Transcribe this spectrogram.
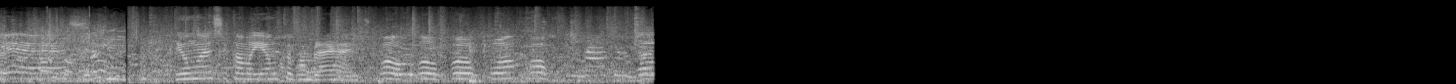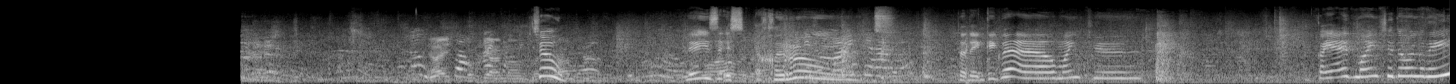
Yes. Jongens, ik kan wel janken van blijheid. Oh, oh, oh, oh, oh. Zo, deze is groot. Dat denk ik wel, mandje. Kan jij het mandje doen, Rie?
